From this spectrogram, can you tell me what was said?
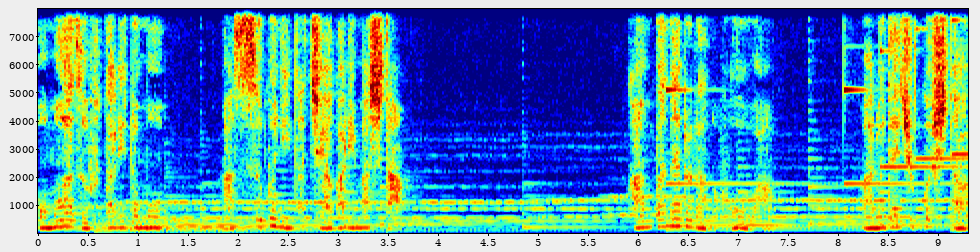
思わず二人ともまっすぐに立ち上がりました。カンパネルラの方はまるで熟した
